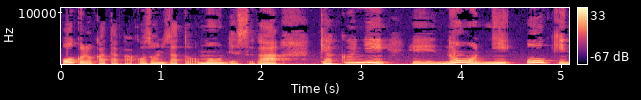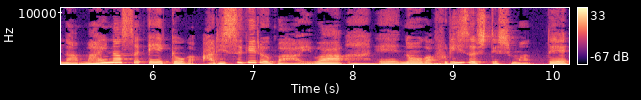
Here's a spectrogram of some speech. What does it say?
多くの方がご存知だと思うんですが、逆に、えー、脳に大きなマイナス影響がありすぎる場合は、うん、えー、脳がフリーズしてしまって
